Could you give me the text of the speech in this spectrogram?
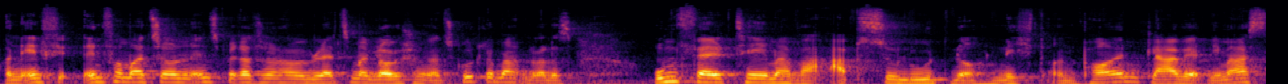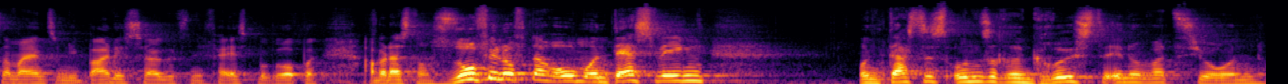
Und Informationen und Inspiration haben wir letztes Mal, glaube ich, schon ganz gut gemacht, aber das Umfeldthema war absolut noch nicht on point. Klar, wir hatten die Masterminds und die Body Circles und die Facebook-Gruppe, aber da ist noch so viel Luft nach oben und deswegen und das ist unsere größte Innovation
